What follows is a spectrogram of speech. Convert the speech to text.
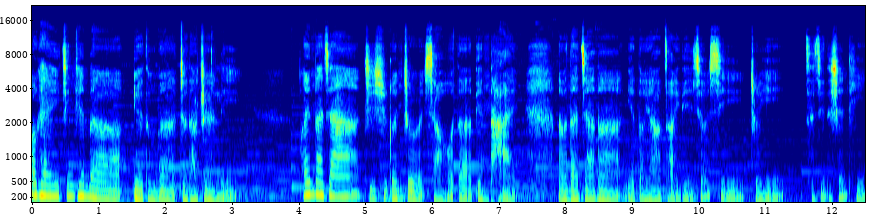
OK，今天的阅读呢就到这里，欢迎大家继续关注小欧的电台。那么大家呢也都要早一点休息，注意自己的身体。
